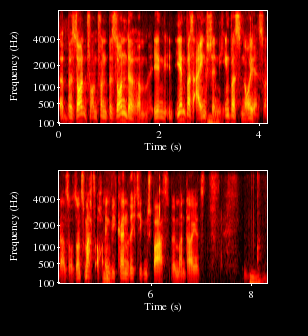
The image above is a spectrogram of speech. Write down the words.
beson von, von Besonderem, irgend irgendwas eigenständig, irgendwas Neues oder so. Sonst macht es auch Mhm. irgendwie keinen richtigen Spaß, wenn man da jetzt Mhm.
